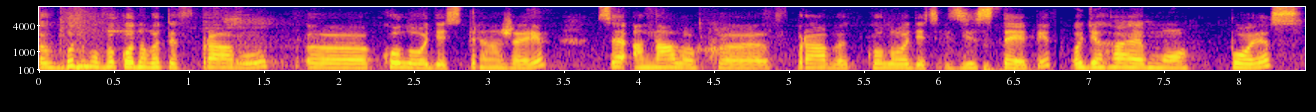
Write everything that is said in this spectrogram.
Будемо виконувати вправу е, колодязь тренажерів. Це аналог е, вправи колодязь зі степів. Одягаємо пояс,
